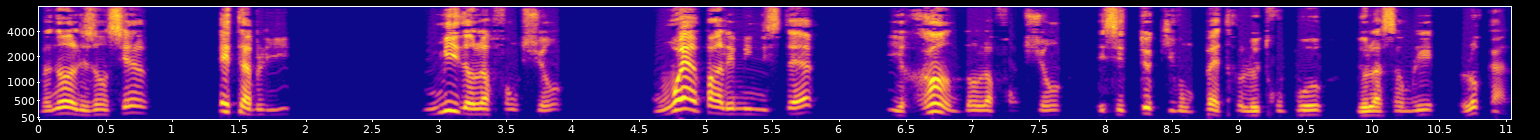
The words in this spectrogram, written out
Maintenant, les anciens établis, mis dans leur fonction, ouins par les ministères, ils rentrent dans leur fonction et c'est eux qui vont paître le troupeau de l'assemblée locale.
